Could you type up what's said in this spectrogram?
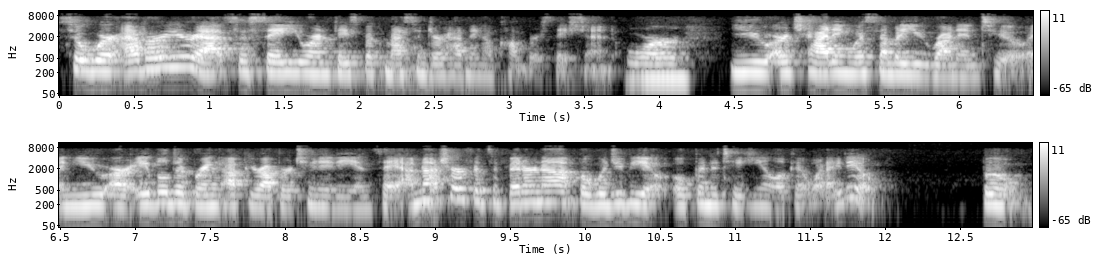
So wherever you're at, so say you are on Facebook Messenger having a conversation or mm-hmm. you are chatting with somebody you run into and you are able to bring up your opportunity and say, I'm not sure if it's a fit or not, but would you be open to taking a look at what I do? Boom,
